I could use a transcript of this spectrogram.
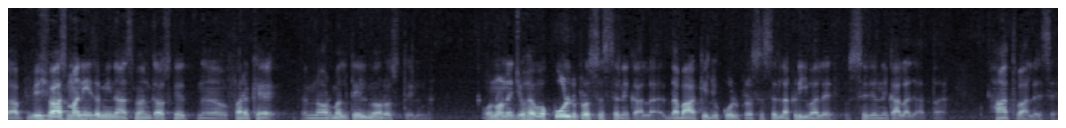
आप विश्वास मानिए ज़मीन आसमान का उसके फ़र्क है नॉर्मल तेल में और उस तेल में। उन्होंने जो है वो कोल्ड प्रोसेस से निकाला है। दबा के जो कोल्ड प्रोसेस से लकड़ी वाले उससे जो निकाला जाता है, हाथ वाले से।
